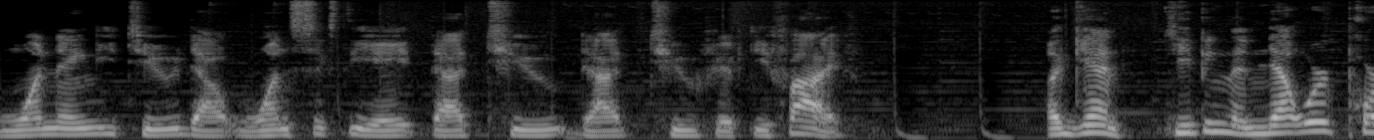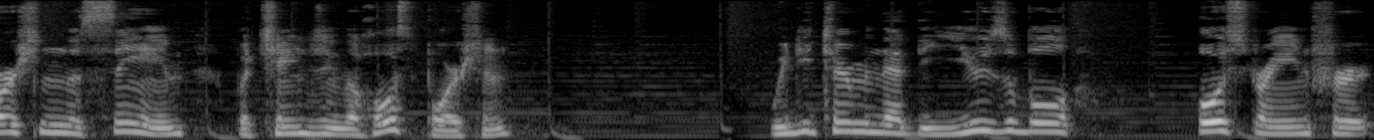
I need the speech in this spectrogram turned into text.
192.168.2.255. Again, keeping the network portion the same but changing the host portion, we determine that the usable host range for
